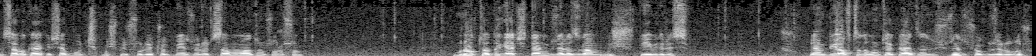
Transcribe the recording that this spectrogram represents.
Mesela bakın arkadaşlar bu çıkmış bir soruya çok benziyor. Açısal momentum sorusu. Bu noktada gerçekten güzel hazırlanmış diyebiliriz. Yani bir haftada bunu tekrar ettiğinizi düşünsenize çok güzel olur.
